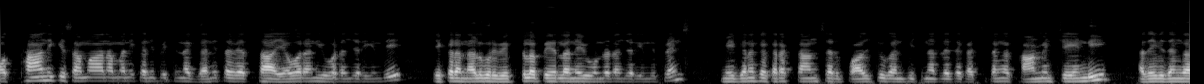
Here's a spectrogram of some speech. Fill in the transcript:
మొత్తానికి సమానమని కనిపెట్టిన గణితవేత్త ఎవరని ఇవ్వడం జరిగింది. ఇక్కడ నలుగురు వ్యక్తుల పేర్లు అనేవి ఉండడం జరిగింది ఫ్రెండ్స్. మీ గనక కరెక్ట్ ఆన్సర్ పాజిటివ్గా అనిపించినట్లయితే ఖచ్చితంగా కామెంట్ చేయండి. అదేవిధంగా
